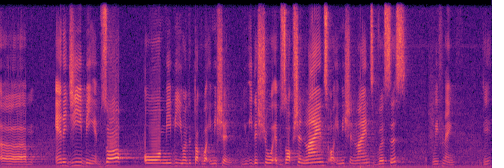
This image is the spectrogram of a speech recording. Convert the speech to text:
um, energy being absorbed, or maybe you want to talk about emission. You either show absorption lines or emission lines versus wavelength, okay?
